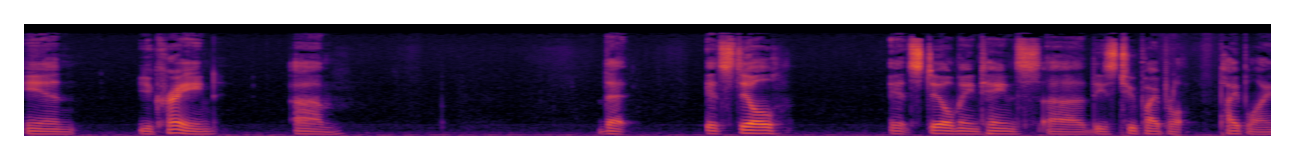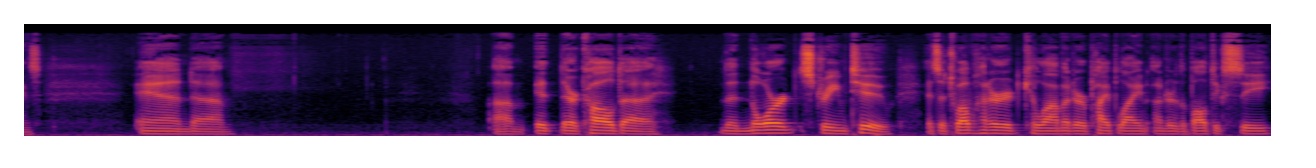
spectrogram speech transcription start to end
in Ukraine, um, that it still it still maintains uh, these two pipe pipelines, and um, um, it they're called uh, the Nord Stream two. It's a 1,200 kilometer pipeline under the Baltic Sea,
